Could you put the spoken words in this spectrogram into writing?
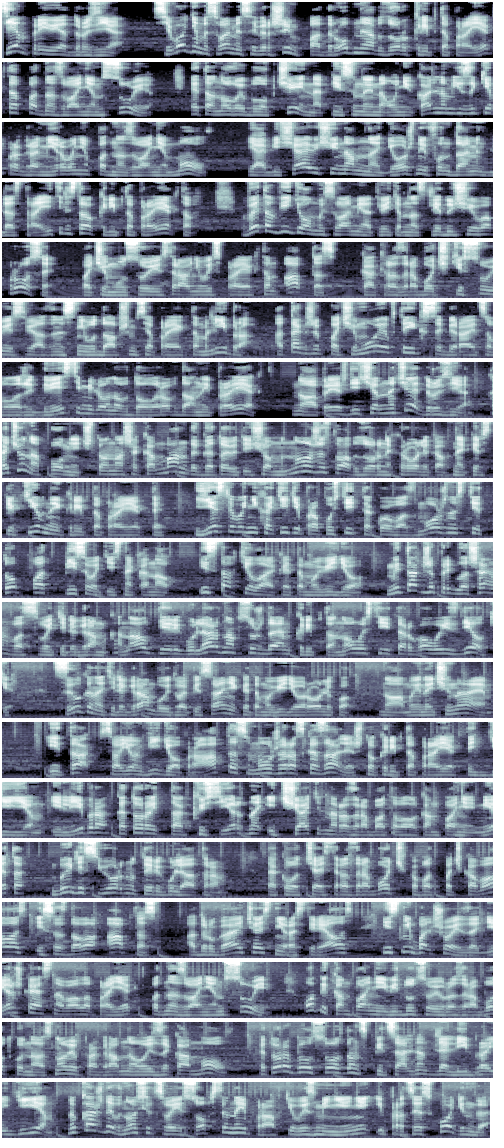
Всем привет, друзья! Сегодня мы с вами совершим подробный обзор криптопроекта под названием SUI. Это новый блокчейн, написанный на уникальном языке программирования под названием MOLF и обещающий нам надежный фундамент для строительства криптопроектов. В этом видео мы с вами ответим на следующие вопросы. Почему SUI сравнивать с проектом Aptos? Как разработчики SUI связаны с неудавшимся проектом Libra? А также почему FTX собирается вложить 200 миллионов долларов в данный проект? Ну а прежде чем начать, друзья, хочу напомнить, что наша команда готовит еще множество обзорных роликов на перспективные криптопроекты. Если вы не хотите пропустить такой возможности, то подписывайтесь на канал и ставьте лайк этому видео. Мы также приглашаем вас в свой телеграм-канал, где регулярно обсуждаем криптоновости и торговые сделки. Ссылка на телеграм будет в описании к этому видеоролику. Ну а мы начинаем. Итак, в своем видео про Aptos мы уже рассказали, что криптопроекты Diem и Libra, которые так усердно и тщательно разрабатывала компания Meta, были свернуты регулятором. Так вот, часть разработчиков отпочковалась и создала Aptos, а другая часть не растерялась и с небольшой задержкой основала проект под названием SUI. Обе компании ведут свою разработку на основе программного языка MOV, который был создан специально для Libra и DM, но каждый вносит свои собственные правки в изменения и процесс кодинга.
